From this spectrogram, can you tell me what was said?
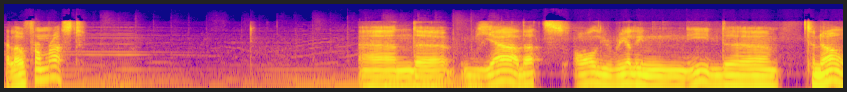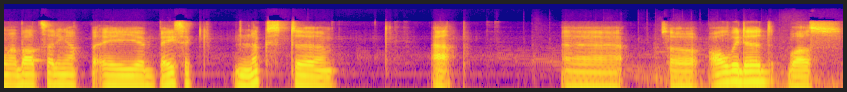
Hello from Rust. And uh, yeah, that's all you really need uh, to know about setting up a basic Nuxt uh, app. Uh, so all we did was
